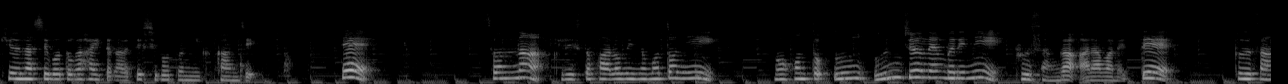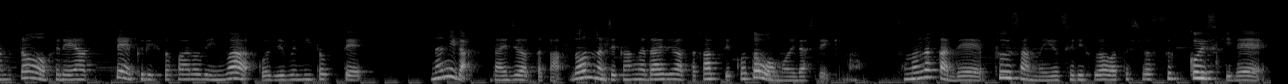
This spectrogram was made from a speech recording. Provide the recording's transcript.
急な仕事が入ったからって仕事に行く感じ。でそんなクリストファー・ロビンのもとにもうほんとうんうん十年ぶりにプーさんが現れてプーさんと触れ合ってクリストファー・ロビンはご自分にとって何が大事だったかどんな時間が大事だったかっていうことを思い出していきます。その中でプーさんの言うセリフが私はすっごい好きで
